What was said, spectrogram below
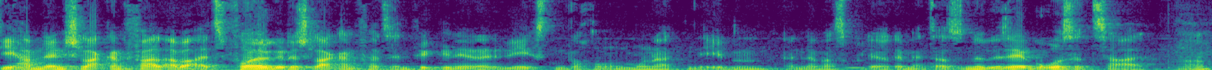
die haben den Schlaganfall, aber als Folge des Schlaganfalls entwickeln die in den nächsten Wochen und Monaten eben eine vaskuläre Demenz. Also eine sehr große Zahl. Ne?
